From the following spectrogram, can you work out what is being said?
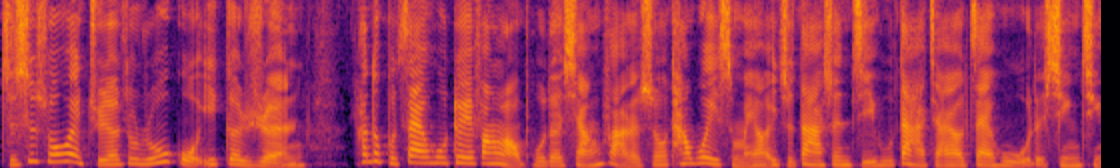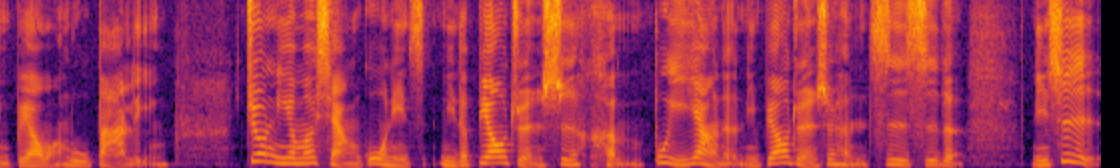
只是说会觉得说，如果一个人他都不在乎对方老婆的想法的时候，他为什么要一直大声疾呼大家要在乎我的心情，不要网络霸凌？就你有没有想过你，你你的标准是很不一样的，你标准是很自私的。你是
